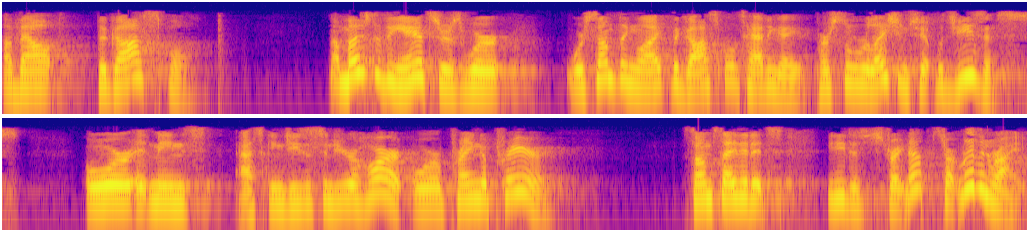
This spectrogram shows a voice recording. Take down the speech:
about the gospel. Now, most of the answers were, were something like the gospel is having a personal relationship with Jesus. Or it means asking Jesus into your heart or praying a prayer. Some say that it's, you need to straighten up, start living right.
